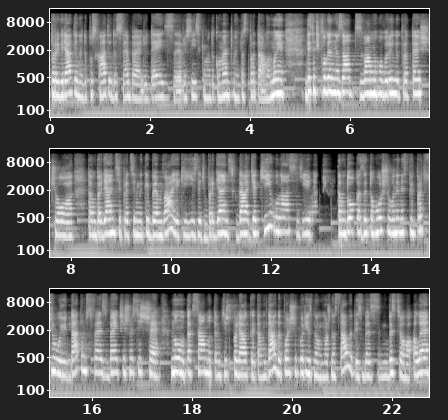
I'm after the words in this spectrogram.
Перевіряти, не допускати до себе людей з російськими документами і паспортами. Ми 10 хвилин назад з вами говорили про те, що там бердянці, працівники БМВ, які їздять в Бердянськ, да, які у нас є там докази того, що вони не співпрацюють, да, там з ФСБ чи щось іще. Ну так само там ті ж поляки, там да до Польщі по-різному можна ставитись без, без цього. Але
